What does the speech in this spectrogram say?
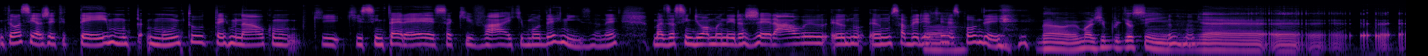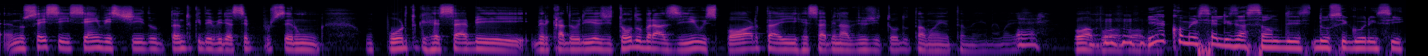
Então, assim, a gente tem muito, muito terminal que, que se interessa, que vai, que moderniza, né? Mas, assim, de uma maneira geral, eu, eu, não, eu não saberia ah. te responder. Não, eu imagino porque, assim, uhum. é, é, é, é, não sei se, se é investido tanto que deveria ser por ser um, um porto que recebe mercadorias de todo o Brasil, exporta e recebe navios de todo o tamanho também, né? Mas... É. Boa, boa, boa, boa. E a comercialização de, do seguro em si?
